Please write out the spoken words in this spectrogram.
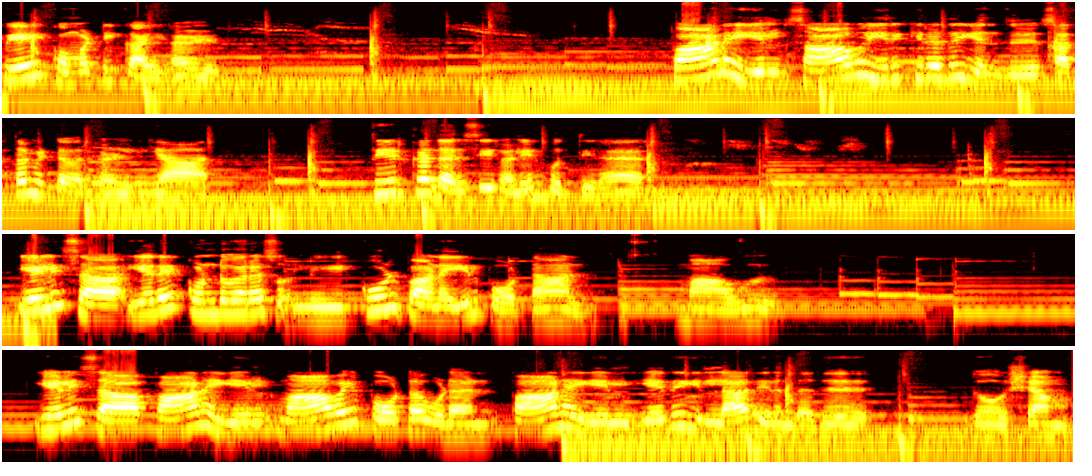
பேய் கொமட்டிக்காய்கள் பானையில் சாவு இருக்கிறது என்று சத்தமிட்டவர்கள் யார்? தீர்க்கதரிசிகளின் புத்திரர். எலிசா எதை கொண்டு வர சொல்லி கூழ்பானையில் போட்டான்? மாவு. எலிசா பானையில் மாவை போட்டவுடன் பானையில் எது இல்லாதிருந்தது? தோஷம்.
